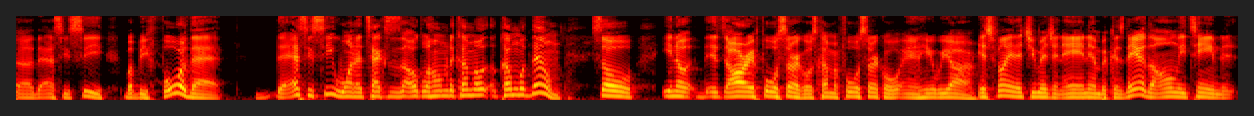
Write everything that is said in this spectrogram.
uh, the SEC, but before that, the SEC wanted Texas and Oklahoma to come come with them. So you know, it's already full circle. It's coming full circle, and here we are. It's funny that you mentioned A and M because they are the only team that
